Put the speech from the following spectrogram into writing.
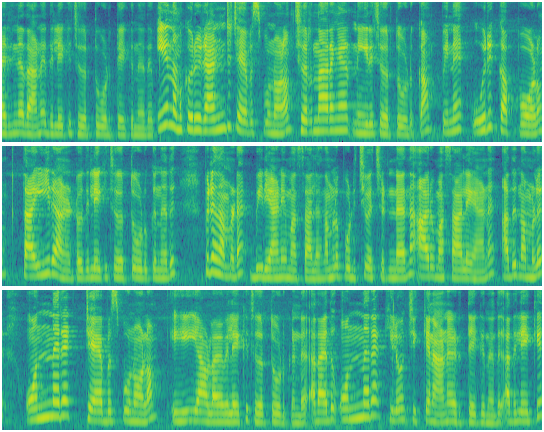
അരിഞ്ഞതാണ് ഇതിലേക്ക് ചേർത്ത് കൊടുത്തേക്കുന്നത്. ഇനി നമുക്കൊരു രണ്ട് ടേബിൾ സ്പൂണോളം ചെറുനാരങ്ങ നീര് ചേർത്ത് കൊടുക്കാം. പിന്നെ ഒരു കപ്പോളം തൈരാണ് കേട്ടോ ഇതിലേക്ക് ചേർത്ത് കൊടുക്കുന്നത്. പിന്നെ നമ്മുടെ ബിരിയാണി മസാല. നമ്മൾ പൊടിച്ച് വെച്ചിട്ടുണ്ടായിരുന്ന ആ ഒരു മസാലയാണ്. അത് നമ്മൾ ഒന്നര ടേബിൾ സ്പൂണോളം ഈ അളവിലേക്ക് ചേർത്ത് കൊടുക്കുന്നുണ്ട്. അതായത് ഒന്നര കിലോ ചിക്കനാണ് എടുത്തേക്കുന്നത്. അതിലേക്ക്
